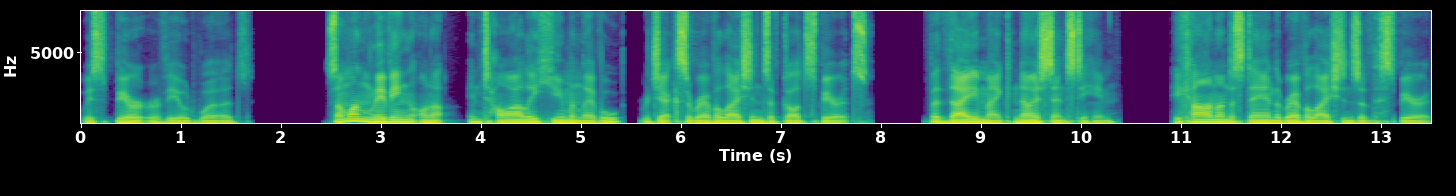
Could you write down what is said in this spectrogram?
with spirit revealed words. Someone living on an entirely human level rejects the revelations of God's spirits, for they make no sense to him. He can't understand the revelations of the Spirit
